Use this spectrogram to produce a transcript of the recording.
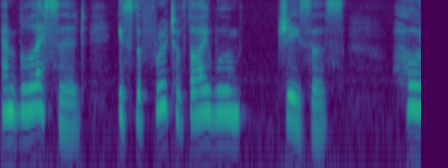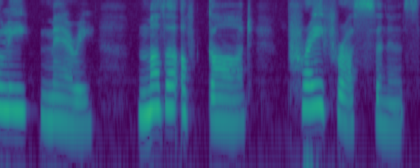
and blessed is the fruit of thy womb, Jesus. Holy Mary, Mother of God, pray for us sinners.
